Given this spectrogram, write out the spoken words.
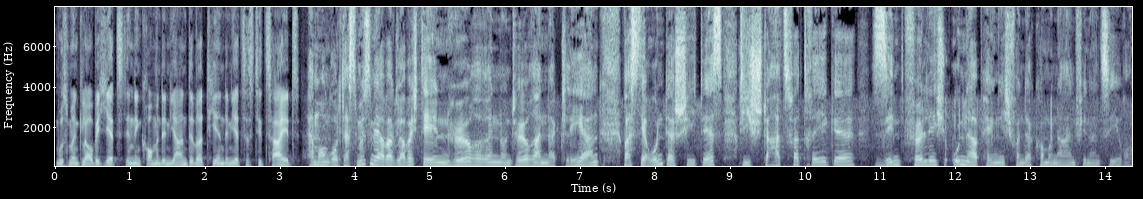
muss man, glaube ich, jetzt in den kommenden Jahren debattieren, denn jetzt ist die Zeit. Herr Mongroth, das müssen wir aber, glaube ich, den Hörerinnen und Hörern erklären, was der Unterschied ist. Die Staatsverträge sind völlig unabhängig von der kommunalen Finanzierung.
